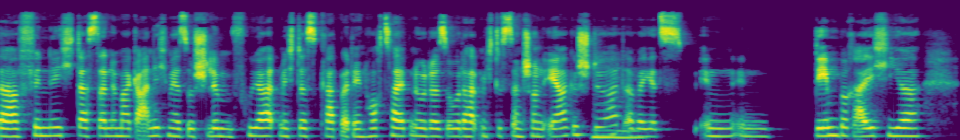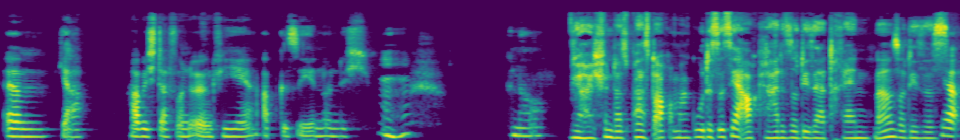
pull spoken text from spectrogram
da finde ich das dann immer gar nicht mehr so schlimm. Früher hat mich das gerade bei den Hochzeiten oder so, da hat mich das dann schon eher gestört, mm. aber jetzt in, in dem Bereich hier, ähm, ja, habe ich davon irgendwie abgesehen und ich, mhm. genau. Ja, ich finde, das passt auch immer gut. Es ist ja auch gerade so dieser Trend, ne? So dieses, ja.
